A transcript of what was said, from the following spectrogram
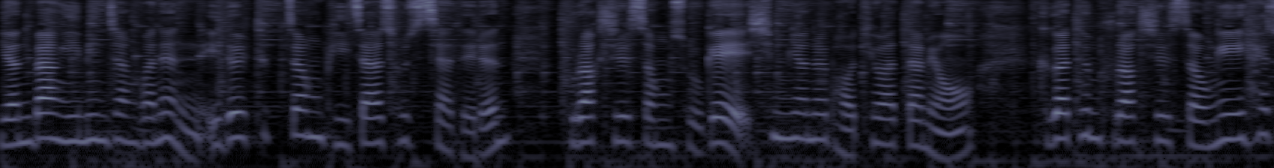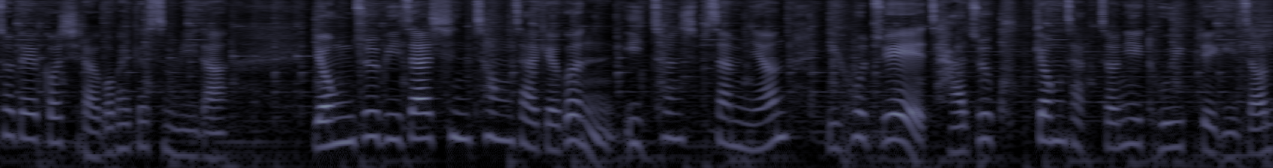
연방 이민 장관은 이들 특정 비자 소지자들은 불확실성 속에 10년을 버텨왔다며 그 같은 불확실성이 해소될 것이라고 밝혔습니다. 영주 비자 신청 자격은 2013년 이 호주에 자주 국경 작전이 도입되기 전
